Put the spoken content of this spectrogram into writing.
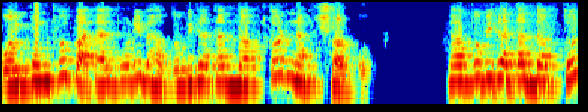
বৈকুণ্ঠ, পাতালপুরী, ভাগ্যবিধাতার দপ্তর নাকি স্বর্গ? ভাগ্যবিধাতার দপ্তর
